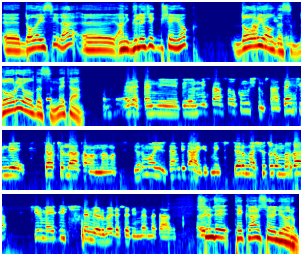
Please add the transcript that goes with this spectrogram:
Ee, dolayısıyla e, hani gülecek bir şey yok. Doğru Tabii ki. yoldasın doğru yoldasın Metehan. Evet ben e, bir ön lisansı okumuştum zaten. Şimdi 4 yıllığa tamamlamak istiyorum. O yüzden bir daha girmek istiyorum da şu durumda da girmeyi hiç istemiyorum öyle söyleyeyim Mehmet abi. Öyle. Şimdi tekrar söylüyorum.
